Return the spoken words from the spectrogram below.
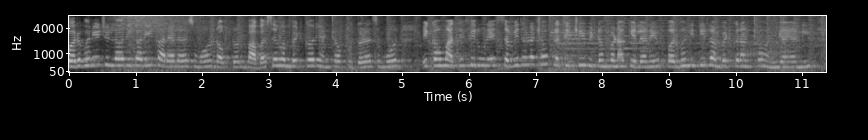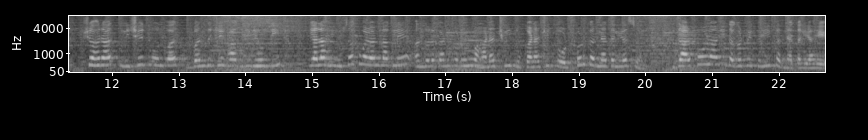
परभणी जिल्हाधिकारी कार्यालयासमोर डॉक्टर बाबासाहेब आंबेडकर यांच्या पुतळ्यासमोर एका माथेफिरूने संविधानाच्या प्रतीची विटंबना केल्याने परभणीतील आंबेडकरांच्या अनुयायांनी शहरात निषेध नोंदवत बंदची हाक दिली होती. याला हिंसक वळण लागले. आंदोलकांकडून वाहनाची दुकानाची तोडफोड करण्यात आली असून जाळफोड आणि दगडफेकही करण्यात आली आहे.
